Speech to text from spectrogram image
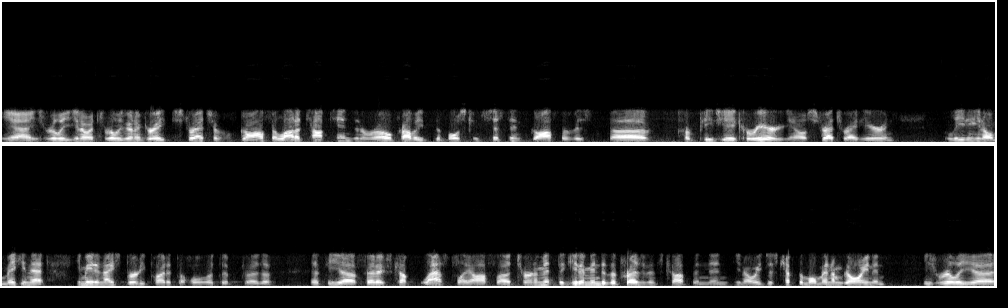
Yeah, he's really, you know, it's really been a great stretch of golf. A lot of top tens in a row. Probably the most consistent golf of his uh, PGA career. You know, stretch right here and leading. You know, making that. He made a nice birdie putt at the hole at the uh, the at the uh, FedEx Cup last playoff uh, tournament to get him into the President's Cup, and then you know he just kept the momentum going, and he's really uh,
